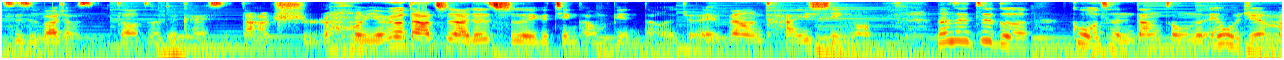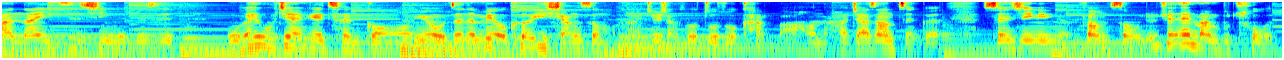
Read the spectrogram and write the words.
四十八小时一到之后就开始大吃，然后有没有大吃啊？就是吃了一个健康便当，就觉得哎非常开心哦。那在这个过程当中呢，哎我觉得蛮难以置信的，就是。我哎，我竟然可以成功哦！因为我真的没有刻意想什么啦，就想说做做看吧。然后加上整个身心灵很放松，就觉得哎，蛮不错的。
